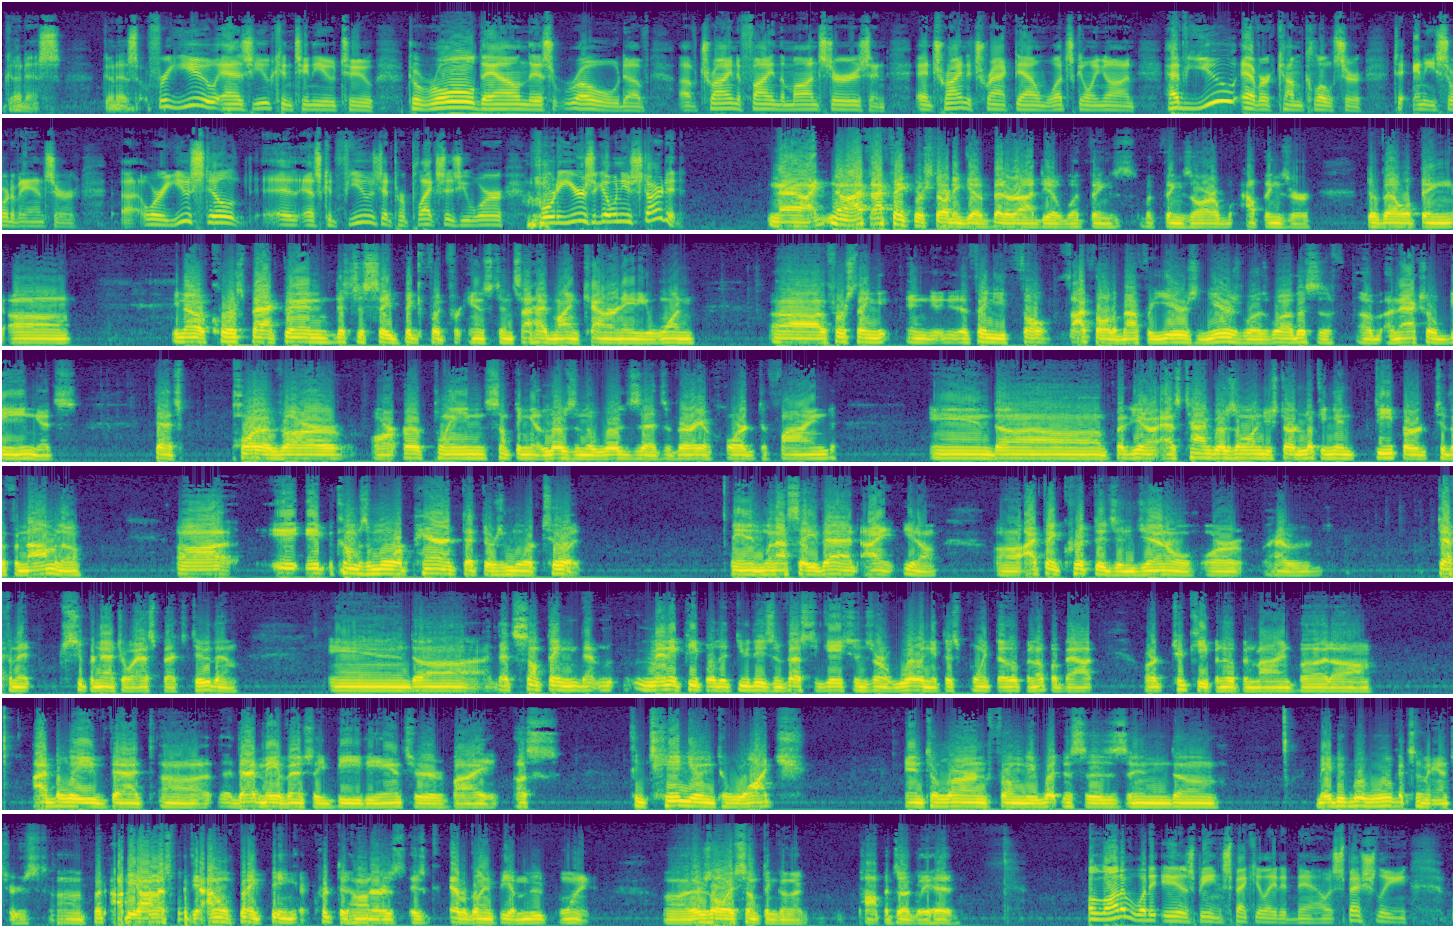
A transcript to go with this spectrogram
Goodness goodness for you as you continue to to roll down this road of of trying to find the monsters and and trying to track down what's going on have you ever come closer to any sort of answer uh, or are you still as confused and perplexed as you were 40 years ago when you started no, I, no, I, I think we're starting to get a better idea of what things what things are, how things are developing. Um, you know, of course, back then, let's just say Bigfoot, for instance. I had my encounter in '81. Uh, the first thing and the thing you thought I thought about for years and years was, well, this is a, a, an actual being that's that's part of our our Earth plane, something that lives in the woods that's very hard to find. And uh, but you know, as time goes on, you start looking in deeper to the phenomena. Uh, it, it becomes more apparent that there's more to it. And when I say that, I, you know, uh, I think cryptids in general are have definite supernatural aspects to them, and uh, that's something that many people that do these investigations aren't willing at this point to open up about or to keep an open mind. But um, I believe that uh, that may eventually be the answer by us continuing to watch and to learn from the witnesses and um, maybe we will get some answers. Uh, but I'll be honest with you, I don't think being a cryptid hunter is, is ever going to be a moot point. Uh, there's always something going to pop its ugly head a lot of what is being speculated now, especially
